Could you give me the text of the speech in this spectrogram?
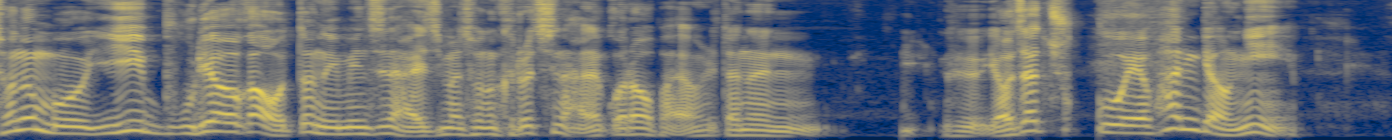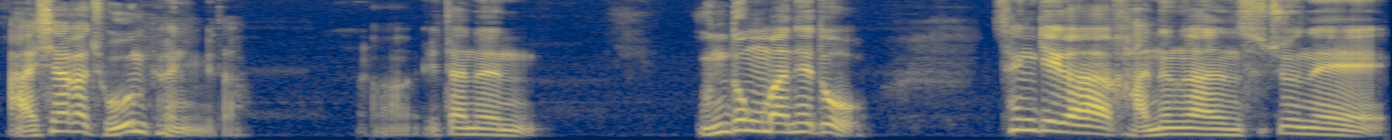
저는 뭐 이 우려가 어떤 의미인지는 알지만 저는 그렇지는 않을 거라고 봐요. 일단은 그 여자 축구의 환경이 아시아가 좋은 편입니다. 어, 일단은 운동만 해도 생계가 가능한 수준의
